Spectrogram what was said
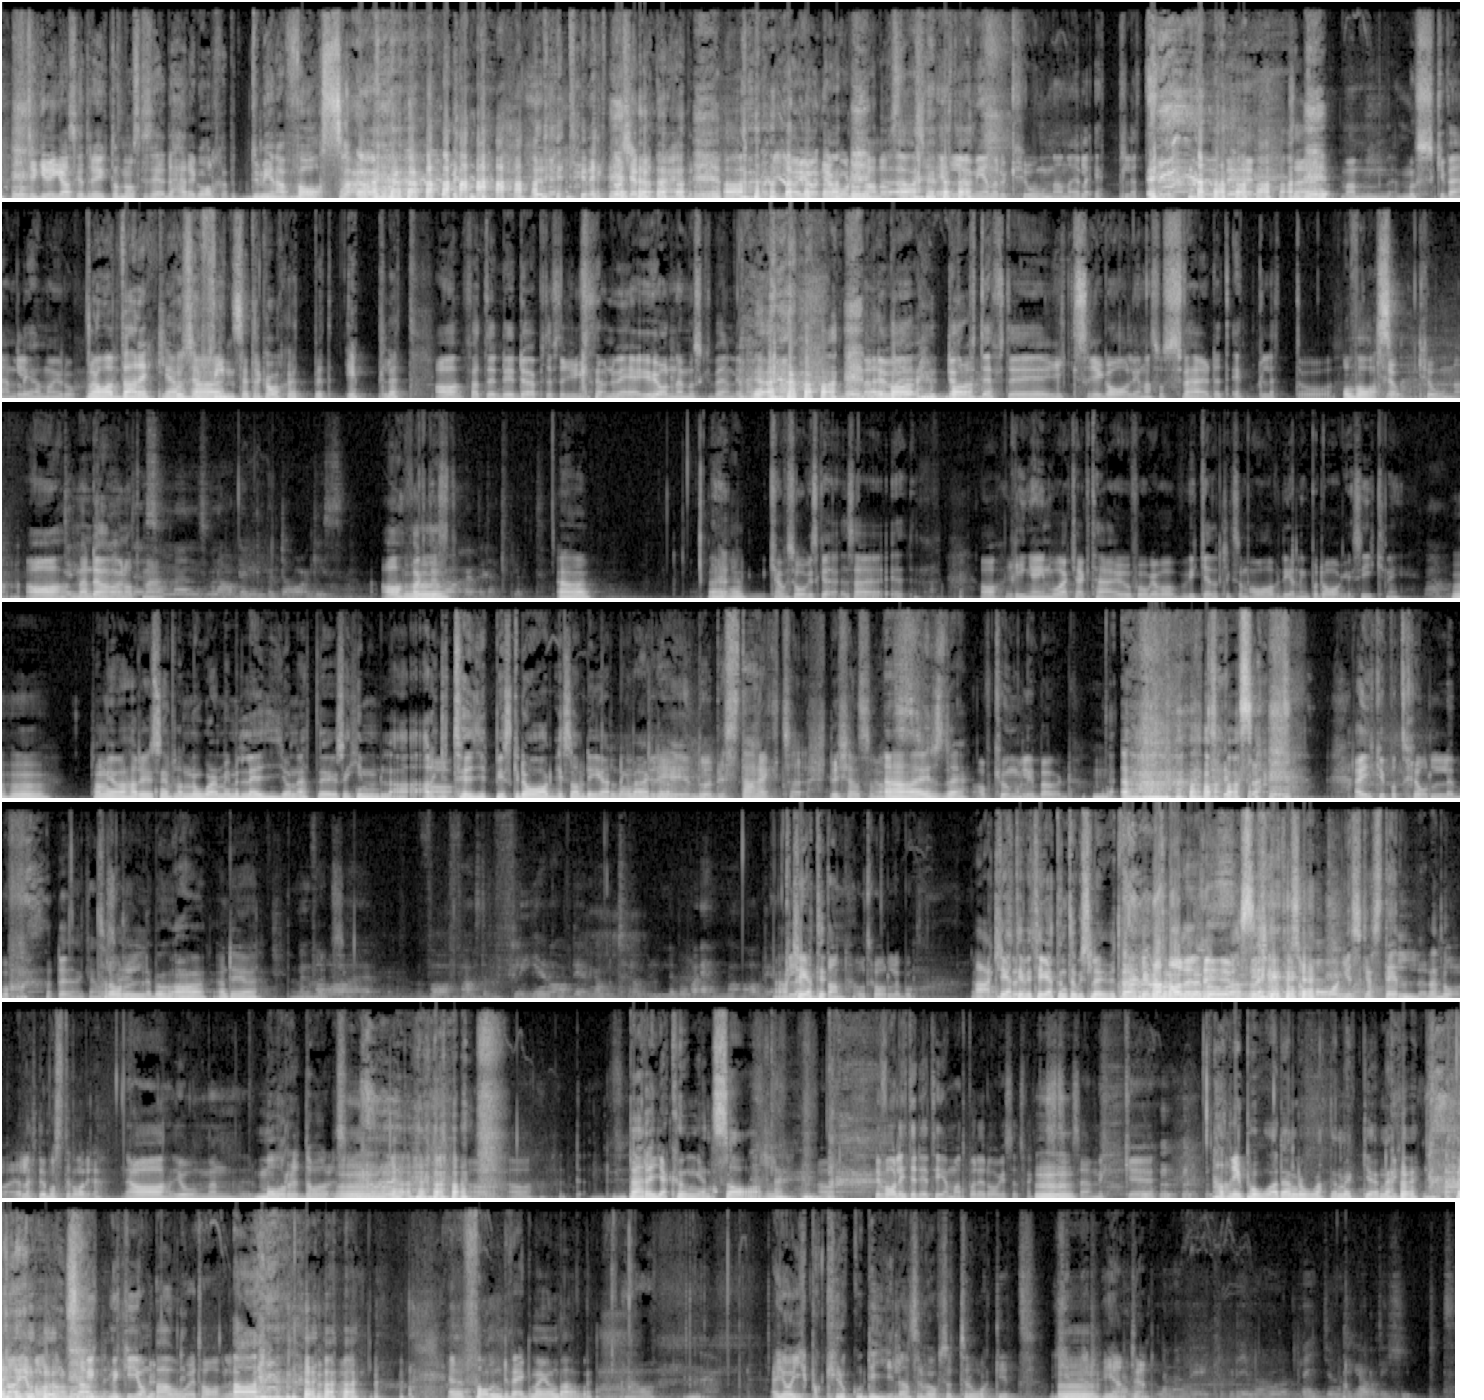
Jag tycker det är ganska drygt om någon ska säga det här regalskeppet. Du menar Vasa? Direkt då känner jag att nej, jag, jag, jag går någon annanstans. Eller menar du kronan eller äpplet? det är så här, man, muskvänlig är man ju då. Ja, verkligen. Och sen ja. finns ett regalskeppet Äpplet. Ja, för att det, det är döpt efter, nu är ju jag den här muskvänliga människan. Men, men Det det var bara- döpt bara- efter riksregalierna, alltså svärdet, äpplet och Och kro, kronan. Ja, men det har ju något med. Som en, som en avdelning på dagis. Ja, Mm. faktiskt. Ja. Verkligen. Kanske så vi ska så här, eh, ja, ringa in våra karaktärer och fråga vad, vilken liksom, avdelning på dagis gick ni? Mhm. Ja, men jag hade ju så jävla normie med lejonet. Det är ju så himla arketypisk dagisavdelning Det verkligen. är ändå det är starkt så här. Det känns som att... Ja, just det. Av kunglig börd. Exakt. Jag gick ju på Trollebo. Det. Trollebo, ja. ja det... Men vad, vad fanns det för fler avdelningar? Om Trollebo var en av avdelningarna? Ja, Gläntan och Trollebo. Ja, kreativiteten tog slut verkligen det- Trollebo alltså. Det känns som magiska ställen ändå, eller? Det måste vara det. Ja, jo men... Mordor. Mm, ja. Ja, Bergakungens sal. ja. Det var lite det temat på det dagiset faktiskt. Mm. Så här mycket, Hade ni på den låten mycket? Varje morgon mycket, samling. mycket John Bauer-tavlor. Ja. en fondvägg med John Bauer. Ja. Jag gick på krokodilen så det var också ett tråkigt djur Mm. egentligen. Men, nej men krokodilen och lejonen tycker jag låter hippt.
